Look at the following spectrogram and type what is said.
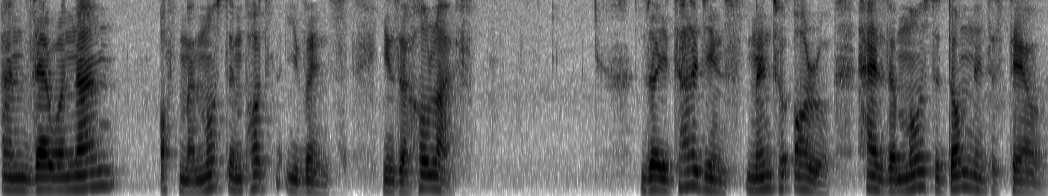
And there were none of my most important events in the whole life. The intelligence mental aura had the most dominant style.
